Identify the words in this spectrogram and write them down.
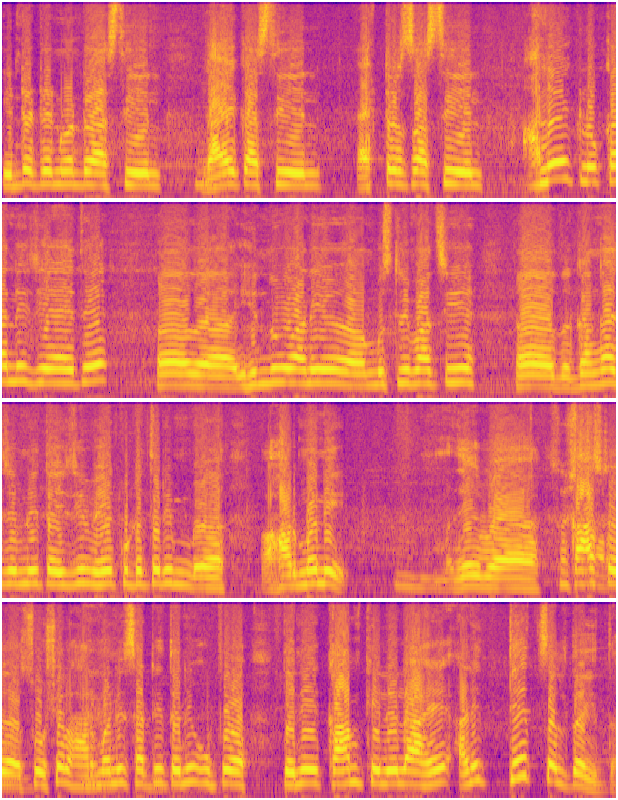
एंटरटेनमेंट असतील गायक असतील ऍक्टर्स असतील अनेक लोकांनी जे आहे ते हिंदू आणि मुस्लिमाची गंगा जमनी तहजीब हे कुठेतरी हार्मोनी म्हणजे कास्ट. सोशल हार्मोनीसाठी त्यांनी उप त्यांनी काम केलेलं आहे आणि तेच चालतं इथं.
